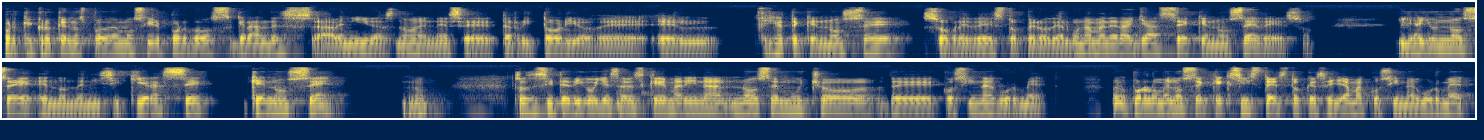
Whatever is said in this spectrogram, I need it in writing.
porque creo que nos podemos ir por dos grandes avenidas, ¿no? En ese territorio de el fíjate que no sé sobre de esto, pero de alguna manera ya sé que no sé de eso. Y hay un no sé en donde ni siquiera sé que no sé, ¿no? Entonces, si te digo, ya sabes que, Marina, no sé mucho de cocina gourmet. Bueno, por lo menos sé que existe esto que se llama cocina gourmet,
